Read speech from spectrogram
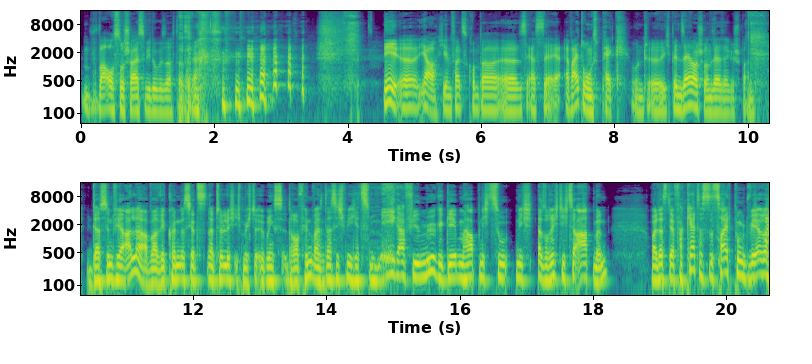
war auch so scheiße, wie du gesagt hast. Ja. nee, äh, ja, jedenfalls kommt da äh, das erste Erweiterungspack und äh, ich bin selber schon sehr, sehr gespannt. Das sind wir alle, aber wir können das jetzt natürlich, ich möchte übrigens darauf hinweisen, dass ich mir jetzt mega viel Mühe gegeben habe, nicht zu, nicht, also richtig zu atmen weil das der verkehrteste Zeitpunkt wäre.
